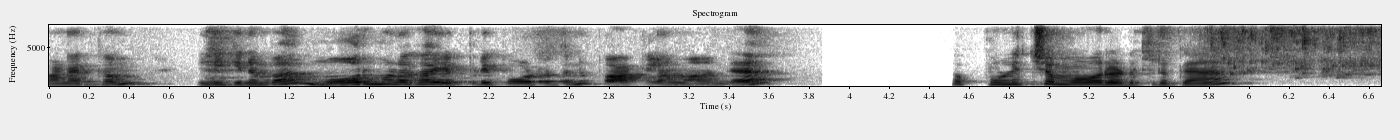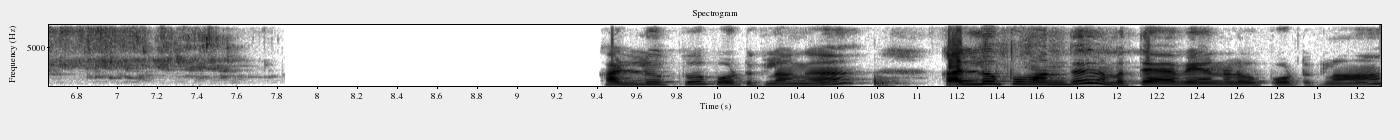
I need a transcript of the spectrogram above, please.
வணக்கம். இன்னைக்கு நம்ம மோர் மிளகாய் எப்படி போடுறதுன்னு பார்க்கலாம் வாங்க. புளிச்ச மோர் எடுத்திருக்கேன். கல்லுப்பு போட்டுக்கலாங்க. கல்லுப்பு வந்து நம்ம தேவையான அளவு போட்டுக்கலாம்.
